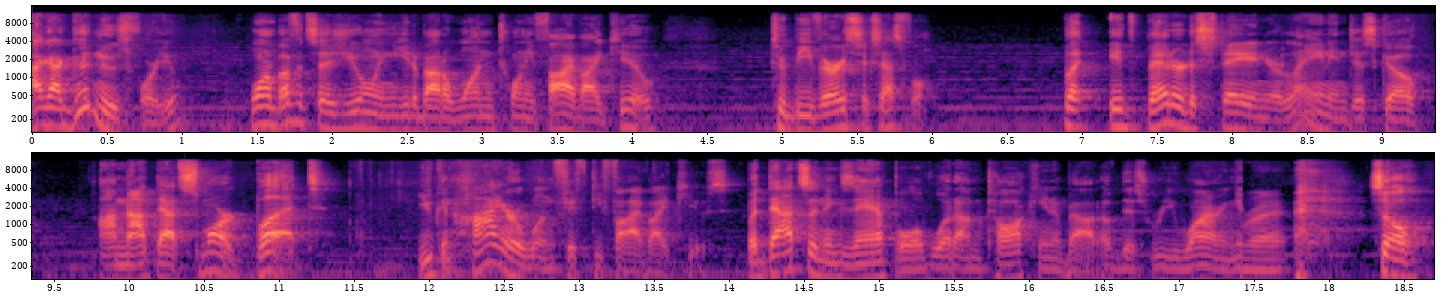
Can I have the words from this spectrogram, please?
I got good news for you. Warren Buffett says you only need about a 125 IQ to be very successful. But it's better to stay in your lane and just go, I'm not that smart, but you can hire 155 IQs. But that's an example of what I'm talking about of this rewiring. Right. So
